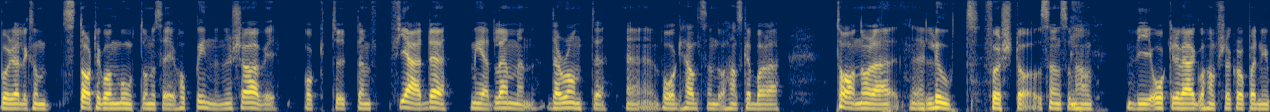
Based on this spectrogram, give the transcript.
börjar liksom starta igång motorn och säger hoppa in nu, nu kör vi. Och typ den fjärde medlemmen, Daronte, eh, våghalsen då, han ska bara ta några eh, loot först då. Och sen så när han, vi åker iväg och han försöker hoppa in i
